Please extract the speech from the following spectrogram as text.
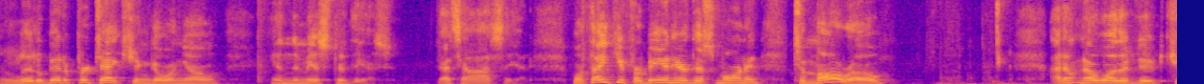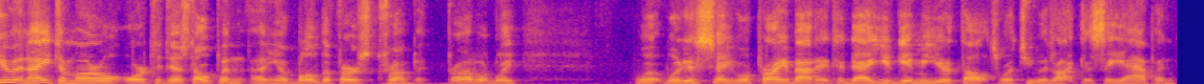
A little bit of protection going on in the midst of this. That's how I see it. Well, thank you for being here this morning. Tomorrow, I don't know whether to do Q and A tomorrow or to just open, uh, you know, blow the first trumpet. Probably, we'll, we'll just see. We'll pray about it today. You give me your thoughts, what you would like to see happen.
